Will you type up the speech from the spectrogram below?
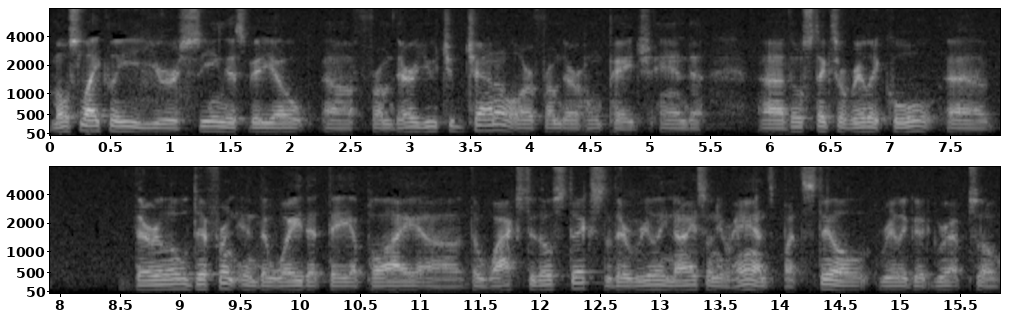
most likely you're seeing this video uh, from their YouTube channel or from their homepage. And uh, those sticks are really cool. They're a little different in the way that they apply uh, the wax to those sticks, so they're really nice on your hands, but still really good grip. So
